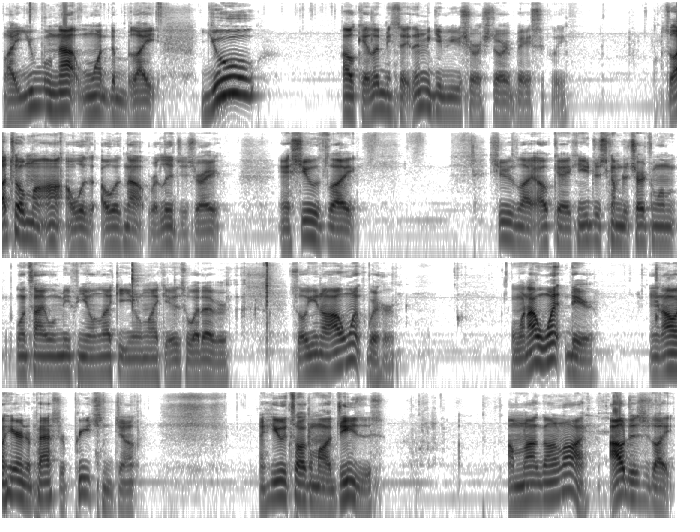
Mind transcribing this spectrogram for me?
Like you will not want to like you. Okay, let me say. Let me give you a short story. Basically, so I told my aunt I was I was not religious, right? And she was like, she was like, okay, can you just come to church one one time with me? If you don't like it, you don't like it. It's whatever. So you know, I went with her when I went there and I was hearing the pastor preach and jump, and he was talking about Jesus, I'm not gonna lie. I was just like,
